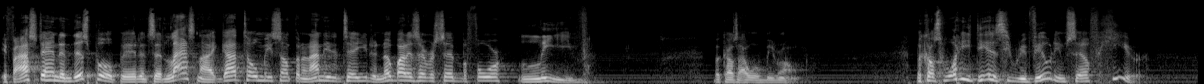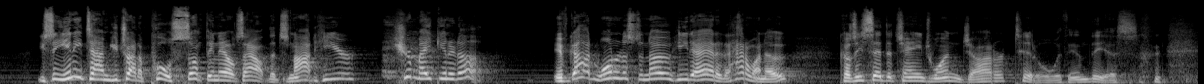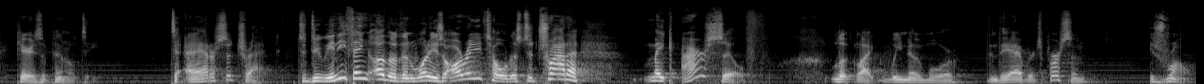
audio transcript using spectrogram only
If I stand in this pulpit and said, Last night God told me something and I need to tell you that nobody's ever said before, leave. Because I will be wrong. Because what he did is he revealed himself here. You see, anytime you try to pull something else out that's not here, you're making it up. If God wanted us to know, He'd added. How do I know? Because He said to change one jot or tittle within this carries a penalty. To add or subtract, to do anything other than what He's already told us, to try to make ourselves look like we know more than the average person, is wrong.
